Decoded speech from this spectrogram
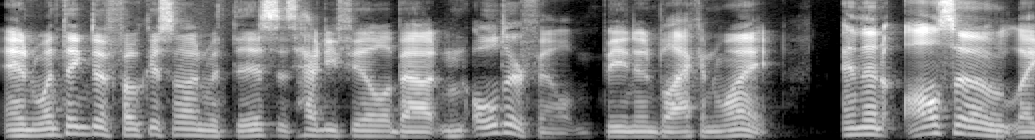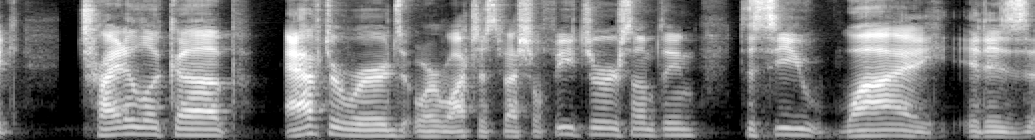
And one thing to focus on with this is how do you feel about an older film being in black and white? And then also like try to look up afterwards or watch a special feature or something to see why it is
